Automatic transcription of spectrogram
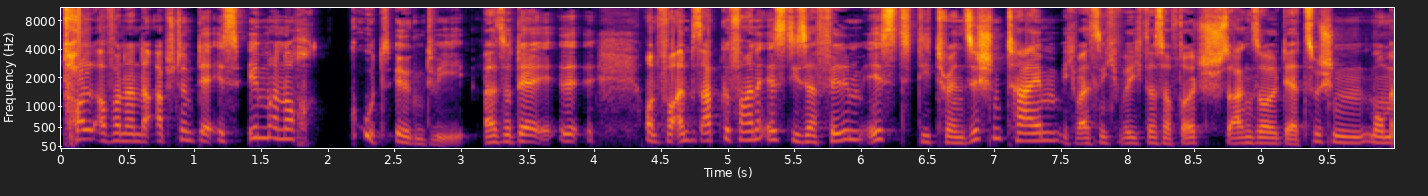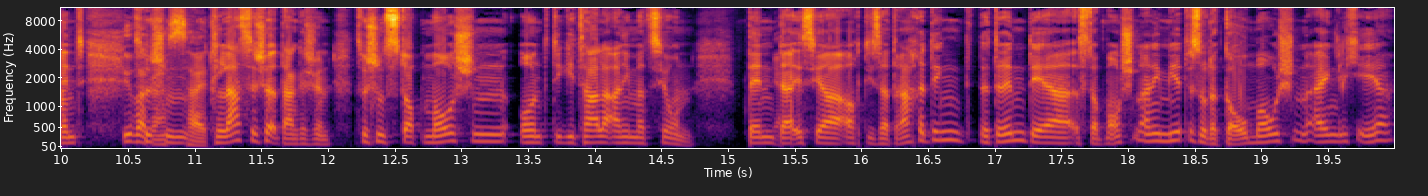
toll aufeinander abstimmt, der ist immer noch gut irgendwie. Also der äh, und vor allem das Abgefahrene ist, dieser Film ist die Transition Time, ich weiß nicht, wie ich das auf Deutsch sagen soll, der Zwischenmoment zwischen klassischer, Dankeschön, zwischen Stop Motion und digitaler Animation. Denn ja. da ist ja auch dieser Drache-Ding drin, der Stop Motion animiert ist oder Go Motion eigentlich eher,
